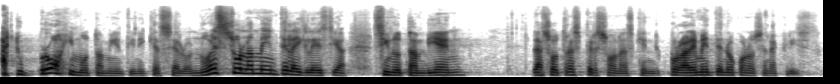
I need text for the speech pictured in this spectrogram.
A tu prójimo también tiene que hacerlo. No es solamente la iglesia, sino también las otras personas que probablemente no conocen a Cristo.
